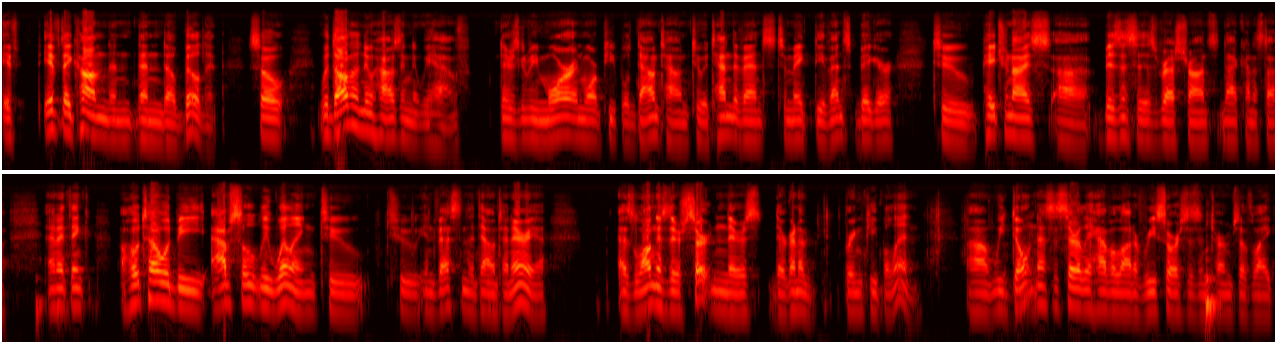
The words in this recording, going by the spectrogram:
If if they come, then then they'll build it. So with all the new housing that we have, there's going to be more and more people downtown to attend events, to make the events bigger, to patronize uh, businesses, restaurants, that kind of stuff. And I think a hotel would be absolutely willing to to invest in the downtown area, as long as they're certain there's they're going to bring people in. Uh, we don't necessarily have a lot of resources in terms of like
